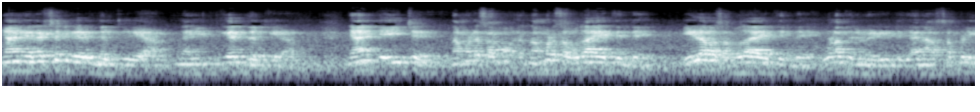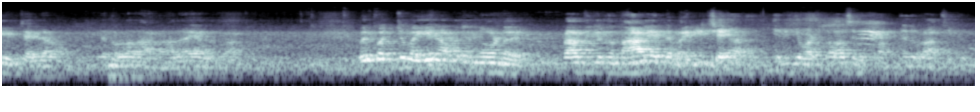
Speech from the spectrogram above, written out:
ഞാൻ ഇലക്ഷന് കയറി നിൽക്കുകയാണ്. കയറി നിൽക്കുകയാണ്. ഞാൻ ജയിച്ച് നമ്മുടെ സമൂഹ നമ്മുടെ സമുദായത്തിന്റെ ഈഴവ സമുദായത്തിന്റെ ഗുണത്തിന് വേണ്ടിയിട്ട് ഞാൻ അസംബ്ലിയിൽ ചെല്ലണം എന്നുള്ളതാണ് അത് അയാളുടെ പ്രാർത്ഥന. ഒരു കൊച്ചു പയ്യൻ അവിടെ നിന്നുകൊണ്ട് പ്രാർത്ഥിക്കുന്നു നാളെ എന്റെ പരീക്ഷയാണ്. എനിക്ക് വട്ടവാസ് കിട്ടണം എന്ന് പ്രാർത്ഥിക്കുന്നു.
